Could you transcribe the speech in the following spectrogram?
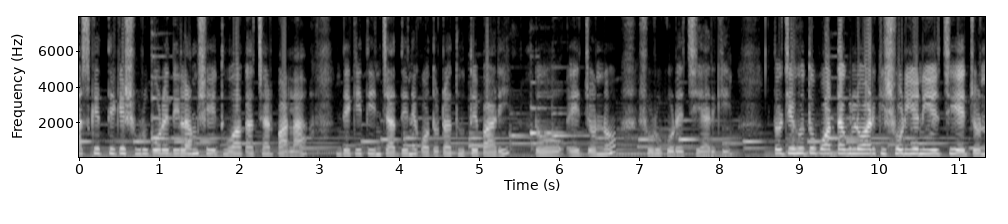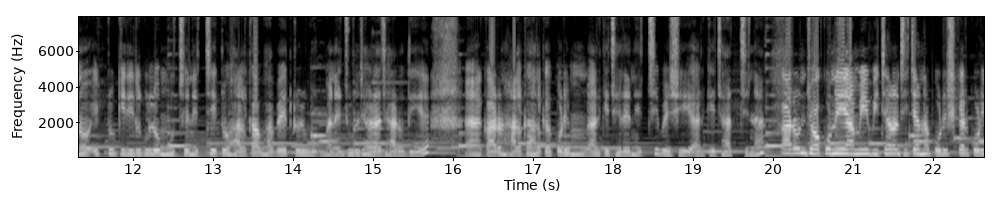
আজকের থেকে শুরু করে দিলাম সেই ধোয়া কাচার পালা, দেখি তিন চার দিনে কতটা ধুতে পারি। তো এর জন্য শুরু করেছি আর কি। তো যেহেতু পর্দাগুলো আর কি সরিয়ে নিয়েছি, এর জন্য একটু গ্রিলগুলো মুছে নিচ্ছি একটু হালকাভাবে, একটু মানে ঝুলঝাড়া ঝাড়ু দিয়ে। কারণ হালকা হালকা করে আর কি ঝেড়ে নিচ্ছি, বেশি আর কি ঝাড়ছি না। কারণ যখনই আমি বিছানা টিছানা পরিষ্কার করি,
